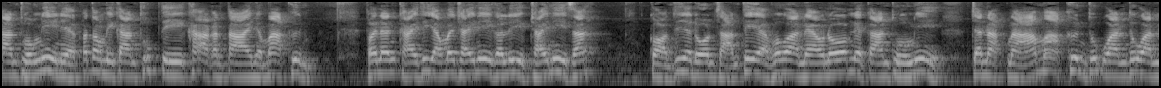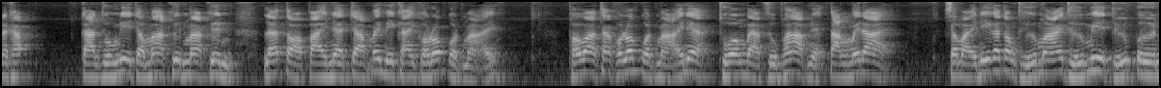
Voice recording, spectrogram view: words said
การทวงหนี้เนี่ยก็ต้องมีการทุบตีฆ่ากันตายเนี่ยมากขึ้น เพราะฉะนั้นใครที่ยังไม่ใช้หนี้ก็รีบใช้หนี้ซะก่อนที่จะโดนสารเตี้ยเพราะว่าแนวโน้มเนี่ยการทวงหนี้จะหนักหนามากขึ้นทุกวันทุกวันนะครับ การทวงหนี้จะมากขึ้นมากขึ้น และต่อไปเนี่ยจะไม่มีใครเคารพกฎหมาย เพราะว่าถ้าเคารพกฎหมายเนี่ยทวงแบบสุภาพเนี่ยตังไม่ได้ สมัยนี้ก็ต้องถือไม้ถือมีดถือปืน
